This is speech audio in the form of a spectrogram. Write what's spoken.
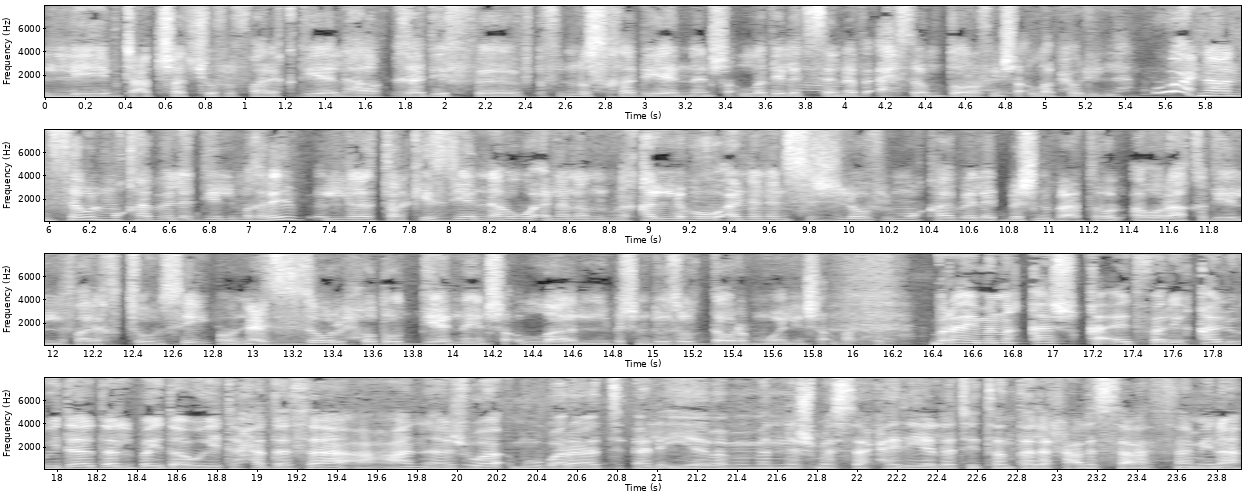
اللي متعطشه تشوف الفريق ديالها. غادي في, النسخة ديالنا إن شاء الله ديال السنة في أحسن الظروف إن شاء الله بحول الله. وحنا غنساو المقابلة ديال المغرب. التركيز ديالنا هو أننا نقلبوا أننا نسجلوا في المقابلات باش نبعثروا الأوراق ديال الفريق التونسي ونعززوا الحظوظ ديالنا إن شاء الله باش ندوزوا للدور الموالي إن شاء الله. إبراهيم النقاش قائد فريق الوداد البيضاوي تحدث عن أجواء مباراة الإياب امام النجمه الساحليه التي تنطلق على الساعة الثامنة.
